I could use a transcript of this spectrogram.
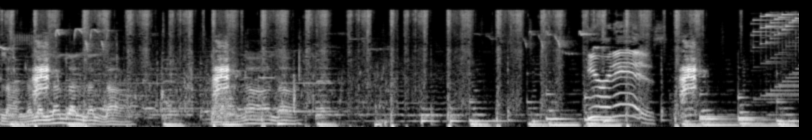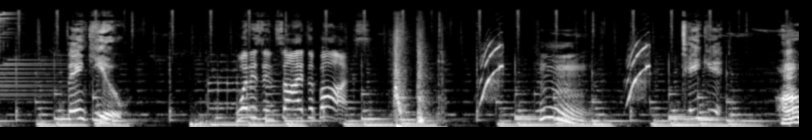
La la la la la la la. La la la. Here it is. Thank you. What is inside the box? Hmm. Take it. Huh?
